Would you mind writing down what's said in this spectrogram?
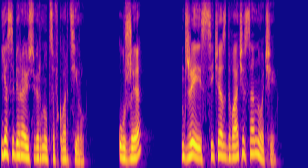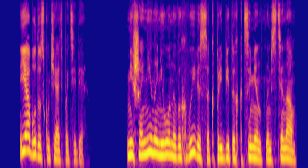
Я собираюсь вернуться в квартиру. Уже? Джейс, сейчас два часа ночи. Я буду скучать по тебе. Мешанина неоновых вывесок, прибитых к цементным стенам,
